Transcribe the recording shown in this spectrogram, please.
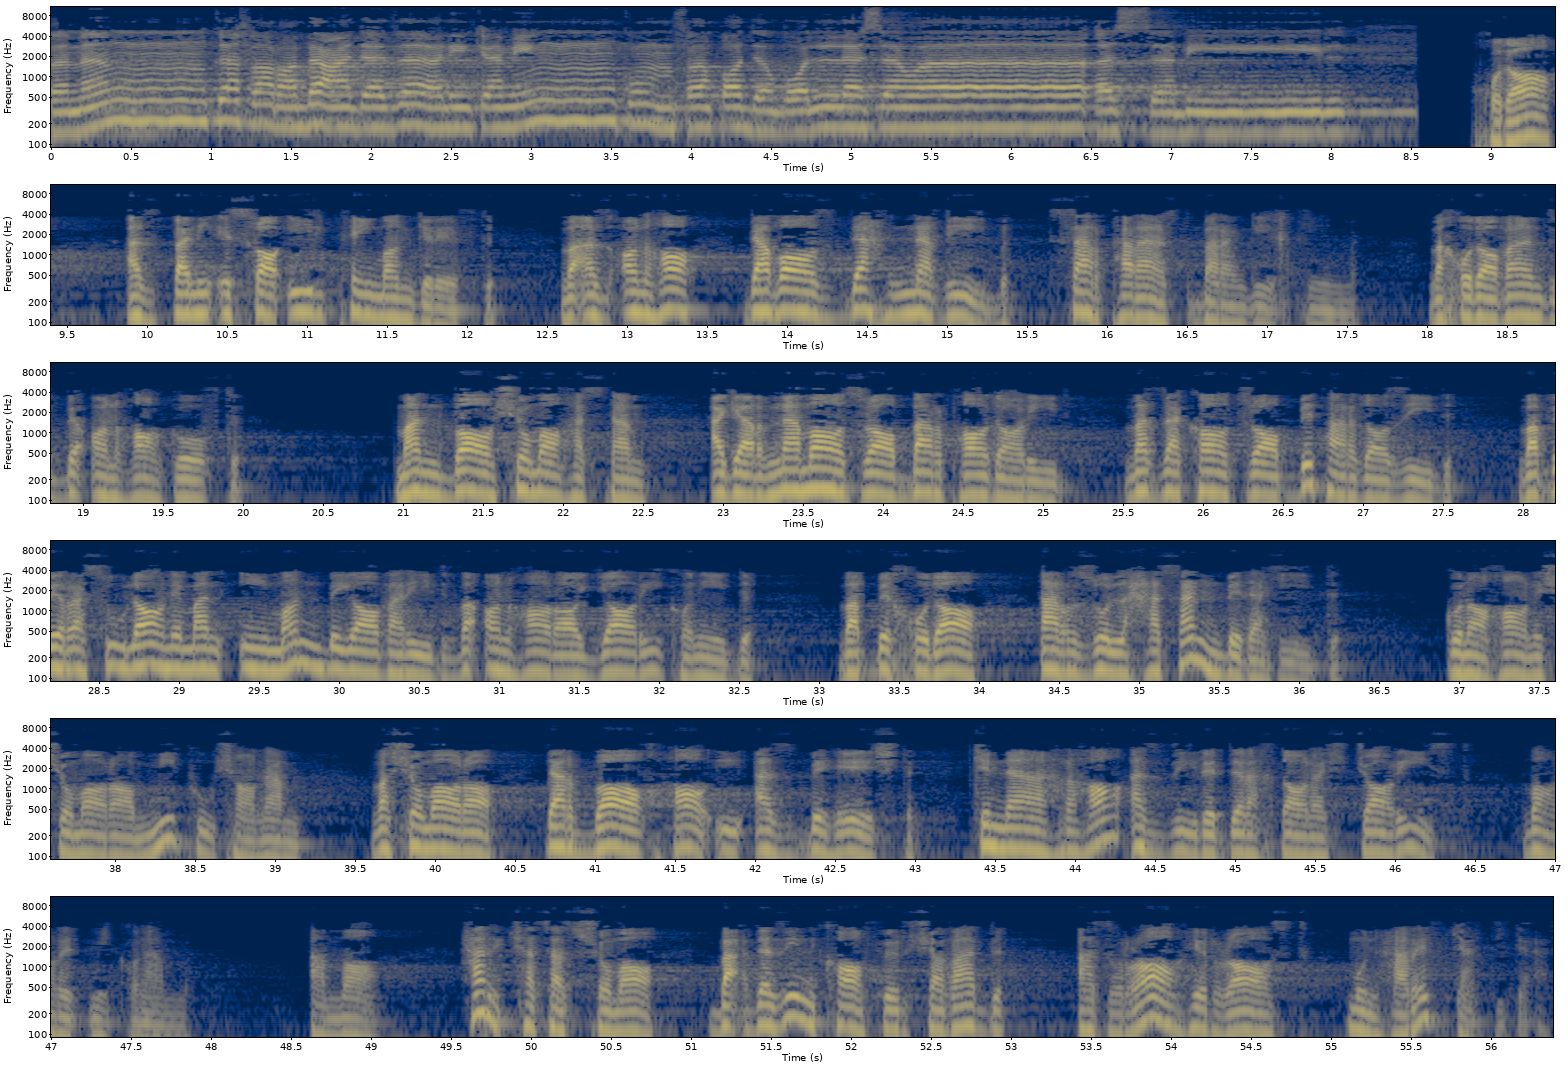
فمن كفر بعد ذلك منكم فقد ضل سواء السبیل خدا از بنی اسرائیل پیمان گرفت و از آنها دوازده نقیب سرپرست برانگیختیم و خداوند به آنها گفت من با شما هستم اگر نماز را برپا دارید و زکات را بپردازید و به رسولان من ایمان بیاورید و آنها را یاری کنید و به خدا قرض الحسن بدهید. گناهان شما را میپوشانم و شما را در باغهایی از بهشت که نهرها از زیر درختانش جاری است وارد می‌کنم. اما هر کس از شما بعد از این کافر شود از راه راست منحرف گردیده است.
